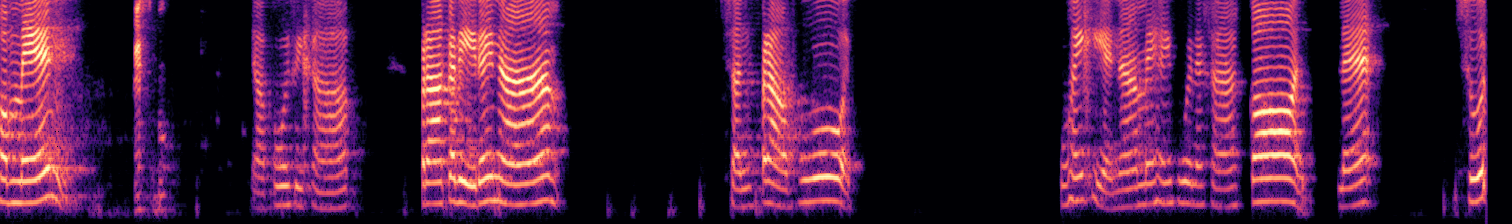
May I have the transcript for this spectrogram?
คอมเมนต์ Facebook อย่าพูดสิครับ ปลากระดีได้น้ำฉันเปล่าพูดครูให้เขียนนะไม่ให้พูดนะคะ ก้อนและชุด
